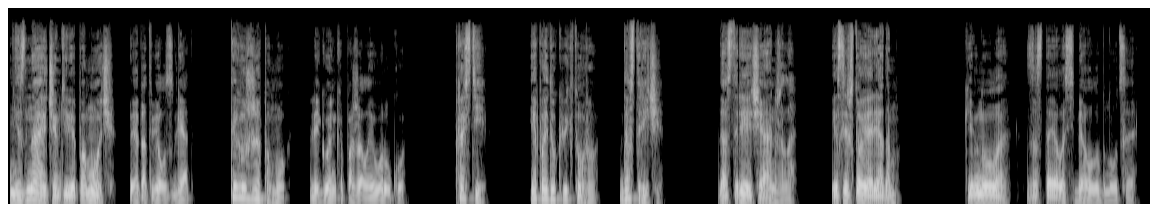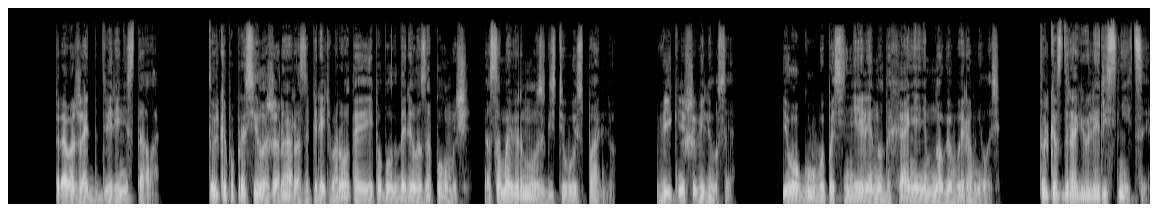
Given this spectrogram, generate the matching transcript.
не знаю, чем тебе помочь», — Эд отвел взгляд. «Ты уже помог», — легонько пожала его руку. «Прости, я пойду к Виктору. До встречи». «До встречи, Анжела. Если что, я рядом». Кивнула, заставила себя улыбнуться. Провожать до двери не стала. Только попросила Жерара запереть ворота и поблагодарила за помощь, а сама вернулась в гостевую спальню. Вик не шевелился. Его губы посинели, но дыхание немного выровнялось. Только вздрагивали ресницы.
